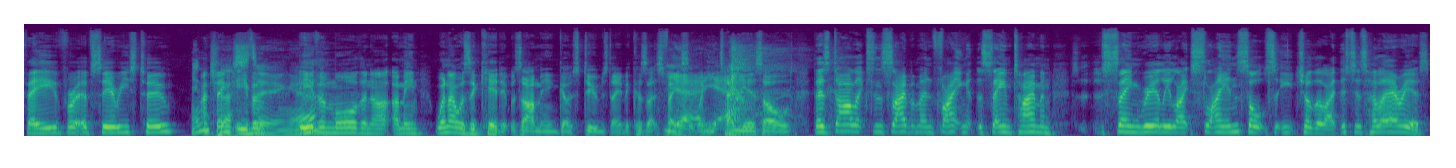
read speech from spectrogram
favorite of series two. I think even yeah? even more than I mean, when I was a kid, it was Army and Ghost Doomsday because let's face yeah, it, when you're ten years old, there's Daleks and Cybermen fighting at the same time and saying really like sly insults at each other. Like this is hilarious.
